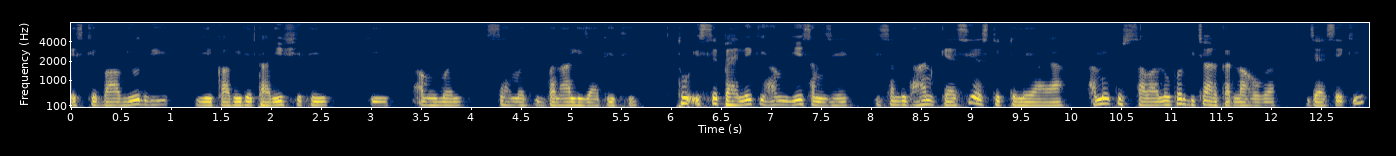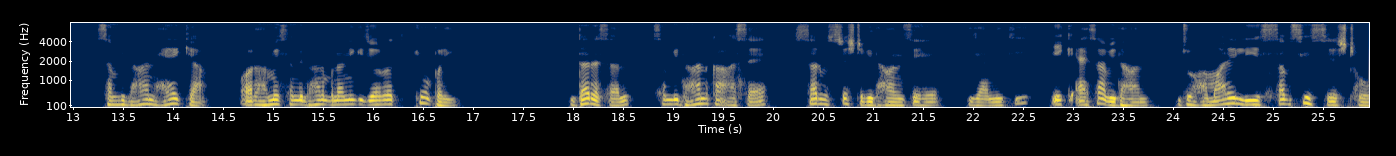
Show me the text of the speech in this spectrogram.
इसके बावजूद भी ये काबिल तारीफ़ ही थी कि अमूमन सहमति बना ली जाती थी। तो इससे पहले कि हम ये समझें कि संविधान कैसे अस्तित्व में आया, हमें कुछ सवालों पर विचार करना होगा। जैसे कि, संविधान है क्या? और हमें संविधान बनाने की ज़रूरत क्यों पड़ी? दरअसल, संविधान का आशय सर्वश्रेष्ठ विधान से है, यानी कि एक ऐसा विधान जो हमारे लिए सबसे श्रेष्ठ हो।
